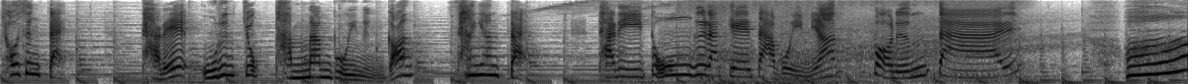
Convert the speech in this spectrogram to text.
초승달, 달의 오른쪽 반만 보이는 건 상현달, 달이 동그랗게 다 보이면 보름달. 아,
